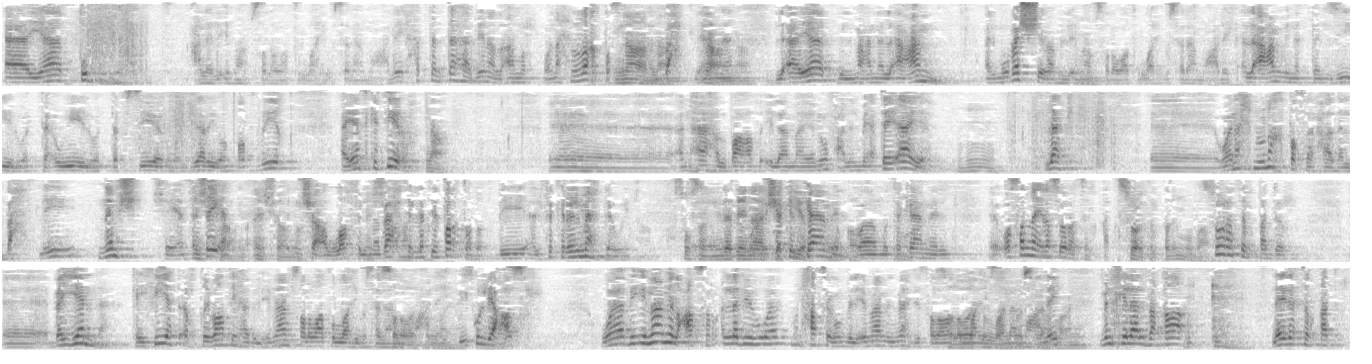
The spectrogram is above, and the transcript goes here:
آيات طبقت على الإمام صلوات الله وسلامه عليه حتى انتهى بنا الأمر ونحن نختصر نعم البحث نعم. لأن نعم نعم. الآيات بالمعنى الأعم المبشرة بالإمام صلوات الله وسلامه عليه. الأعم من التنزيل والتأويل والتفسير والجري والتطبيق آيات كثيرة. نعم. آه أنهاها البعض إلى ما ينوف على المئتي آية. لكن آه، ونحن نختصر هذا البحث لنمشي شيئا فشيئا إن شاء الله. إن شاء الله في المباحث التي ترتبط بالفكر المهدوي. خصوصا لدينا بشكل كامل ومتكامل. وصلنا إلى سورة القدر. سورة القدر المباركة سورة القدر آه، بينا كيفية ارتباطها بالإمام صلوات الله وسلامه صلوات عليه الله في كل عصر. وبإمام العصر الذي هو منحصر بالإمام المهدي صلوات, صلوات الله الله وسلامه وسلامه عليه. عليه. من خلال بقاء ليلة القدر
